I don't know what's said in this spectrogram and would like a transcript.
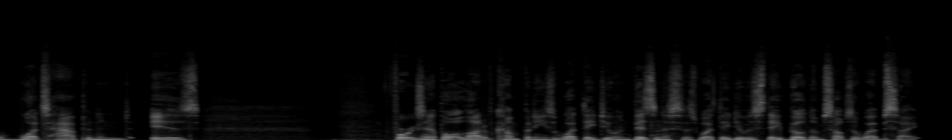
what's happened is, for example, a lot of companies, what they do in businesses, what they do is they build themselves a website.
